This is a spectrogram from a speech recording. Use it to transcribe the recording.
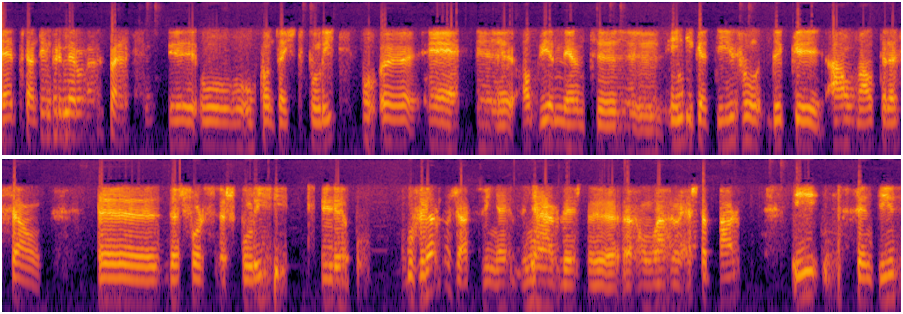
Eh, portanto, em primeiro lugar, parece que o, contexto político é, obviamente, indicativo de que há uma alteração das forças políticas do governo, já se vinha a desenhar desde há um ano esta parte, e, nesse sentido,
